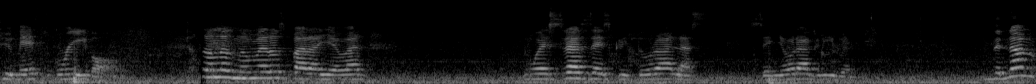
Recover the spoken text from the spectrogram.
to Miss Griebel. Son los números para llevar muestras de escritura a la señora Griebel. The num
